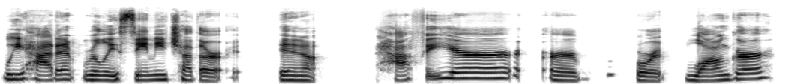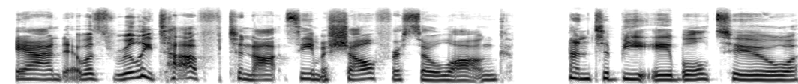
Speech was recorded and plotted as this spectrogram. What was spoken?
we hadn't really seen each other in half a year or or longer. And it was really tough to not see Michelle for so long and to be able to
